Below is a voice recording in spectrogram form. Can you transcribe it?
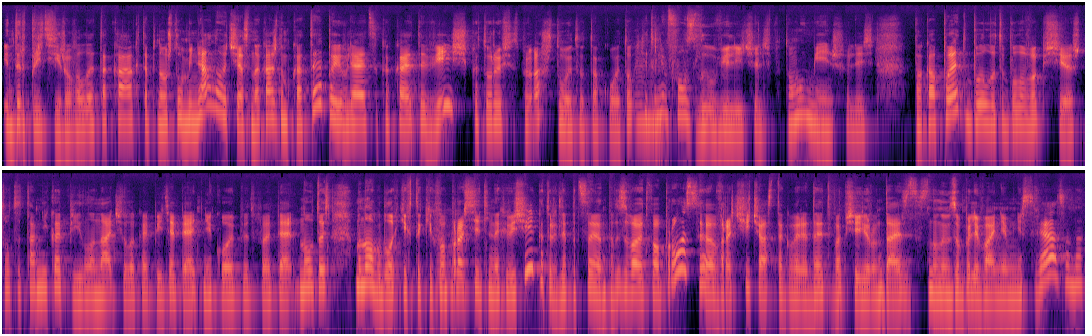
интерпретировал это как-то, потому что у меня, ну, честно, на каждом КТ появляется какая-то вещь, которая все спрашивают, а что это такое? То какие-то mm-hmm. лимфоузлы увеличились, потом уменьшились. Пока ПЭТ был, это было вообще, что-то там не копило, начало копить, опять не копит, опять. Ну, то есть много было каких-то таких mm-hmm. вопросительных вещей, которые для пациента вызывают вопросы, а врачи часто говорят, да, это вообще ерунда, с основным заболеванием не связано.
